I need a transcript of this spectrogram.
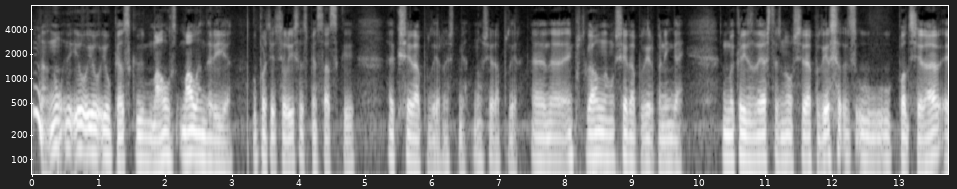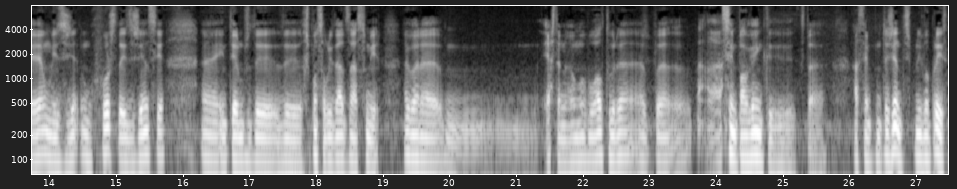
não, eu, eu, eu, penso que mal, mal andaria o Partido Socialista se pensasse que, que cheira a poder neste momento. Não cheira a poder. Uh, em Portugal não cheira a poder para ninguém numa crise destas não cheira a poder, o, que pode cheirar é um reforço da exigência uh, em termos de, de, responsabilidades a assumir. Agora, hum, esta não é uma boa altura, para, há sempre alguém que, que está há sempre muita gente disponível para isso,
